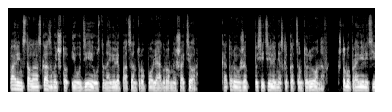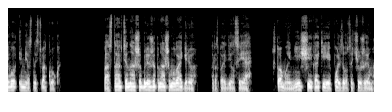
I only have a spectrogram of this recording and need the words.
Парень стал рассказывать, что иудеи установили по центру поля огромный шатер, который уже посетили несколько центурионов, чтобы проверить его и местность вокруг. «Поставьте наши ближе к нашему лагерю», — распорядился я. «Что мы, нищие какие, пользоваться чужим?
